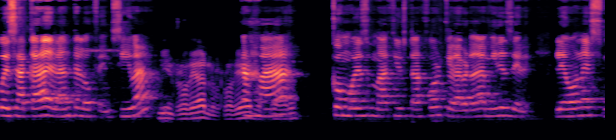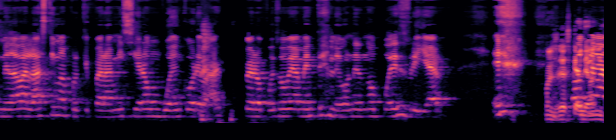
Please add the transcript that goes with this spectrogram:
pues sacar adelante la ofensiva. Y rodearlo, rodearlo. Ajá, claro. como es Matthew Stafford, que la verdad a mí desde Leones me daba lástima porque para mí sí era un buen coreback, pero pues obviamente en Leones no puedes brillar. Pues es que O sea, Leones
